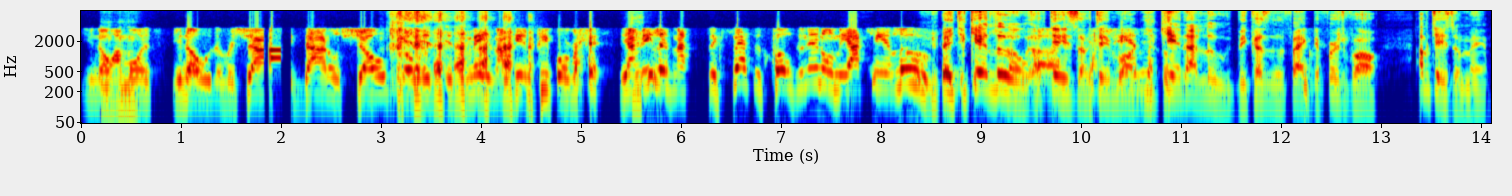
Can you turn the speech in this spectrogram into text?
You know, I'm on, you know, the Rushion McDonald show. So it's, it's amazing. I'm getting people around. Yeah, I mean, listen, I, success is closing in on me. I can't lose. Hey, you can't lose. So, I'll uh, tell you something, tell you, Marc. You cannot lose because of the fact that, first of all, I'm gonna tell you something, man.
